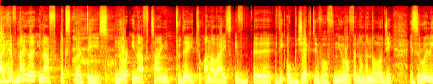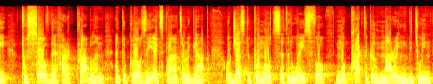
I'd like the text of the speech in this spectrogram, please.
I have neither enough expertise nor enough time today to analyze if uh, the objective of neurophenomenology is really to solve the hard problem and to close the explanatory gap or just to promote certain ways for more practical marrying between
